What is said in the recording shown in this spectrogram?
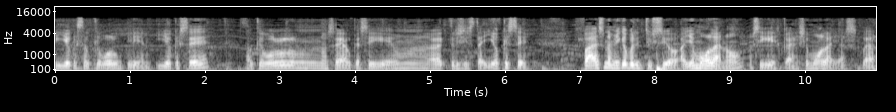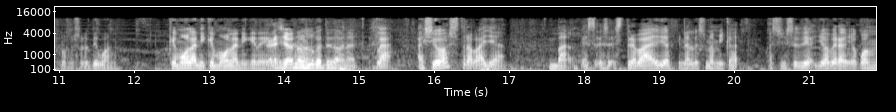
I jo què sé el que vol un client? I jo què sé el que vol, no sé, el que sigui un electricista? Jo què sé? Fas una mica per intuïció. Allò mola, no? O sigui, és que això mola. I els, clar, els professors diuen que mola ni que mola ni que... això no és el que t'he demanat. Clar, això es treballa. Val. És, és, és treball i al final és una mica associació de... Jo, a veure, jo quan...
